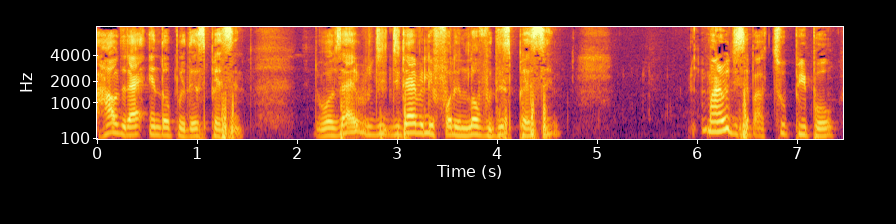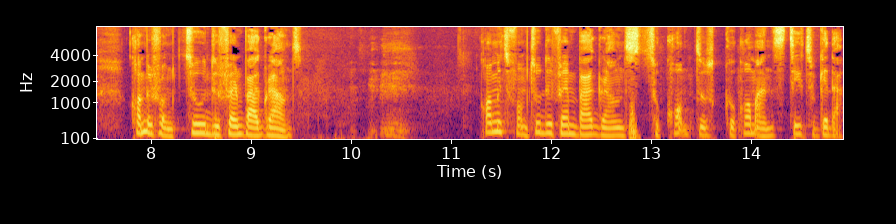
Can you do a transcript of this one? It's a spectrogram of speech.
how did I end up with this person? Was I did I really fall in love with this person? Marriage is about two people coming from two different backgrounds. coming from two different backgrounds to come to, to come and stay together.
